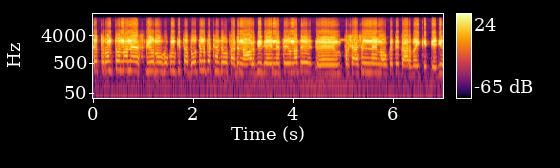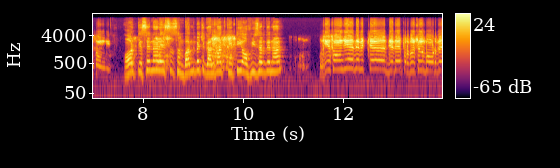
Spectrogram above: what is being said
ਤੇ ਤੁਰੰਤ ਉਹਨਾਂ ਨੇ ਐਸਡੀਓ ਨੂੰ ਹੁਕਮ ਕੀਤਾ ਦੋ ਤਿੰਨ ਪੱਠਿਆਂ ਤੇ ਉਹ ਸਾਡੇ ਨਾਲ ਵੀ ਗਏ ਨੇ ਤੇ ਉਹਨਾਂ ਤੇ ਪ੍ਰਸ਼ਾਸਨ ਨੇ ਮੌਕੇ ਤੇ ਕਾਰਵਾਈ ਕੀਤੀ ਹੈ ਜੀ ਸੋਮ ਜੀ ਔਰ ਕਿਸੇ ਨਾਲ ਇਸ ਸੰਬੰਧ ਵਿੱਚ ਗੱਲਬਾਤ ਕੀਤੀ ਆਫੀਸਰ ਦੇ ਨਾਲ ਜੀ ਸੋਮ ਜੀ ਇਹਦੇ ਵਿੱਚ ਜਿਹੜੇ ਪ੍ਰਦੂਸ਼ਣ ਬੋਰਡ ਦੇ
